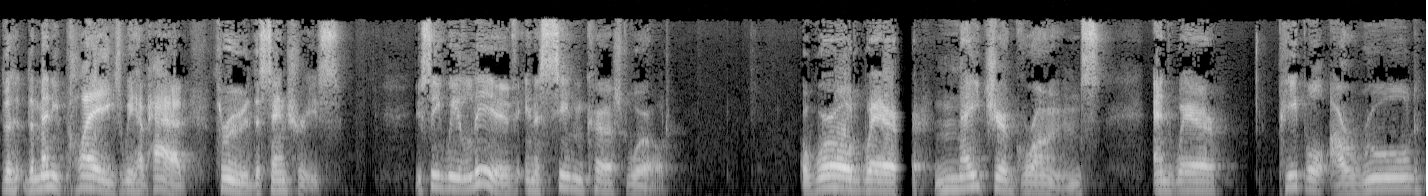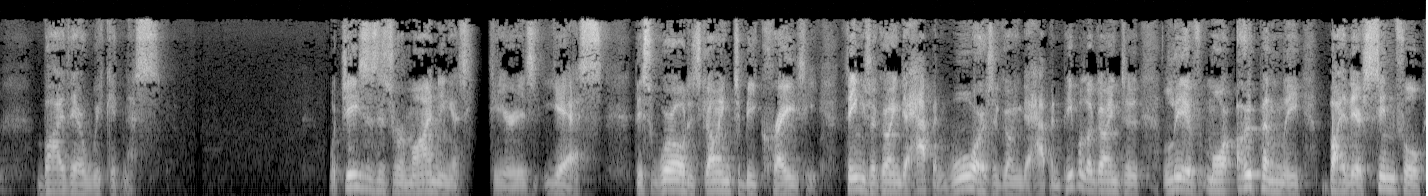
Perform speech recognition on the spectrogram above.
the, the many plagues we have had through the centuries. You see, we live in a sin cursed world, a world where nature groans and where people are ruled by their wickedness. What Jesus is reminding us here is yes, this world is going to be crazy. Things are going to happen. Wars are going to happen. People are going to live more openly by their sinful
